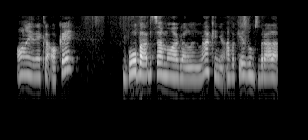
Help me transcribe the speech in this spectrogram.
Ona je rekla, ok, bo babica moja glavna junakinja, ampak jaz bom zbrala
